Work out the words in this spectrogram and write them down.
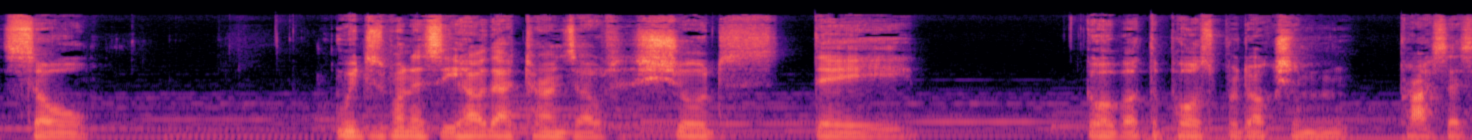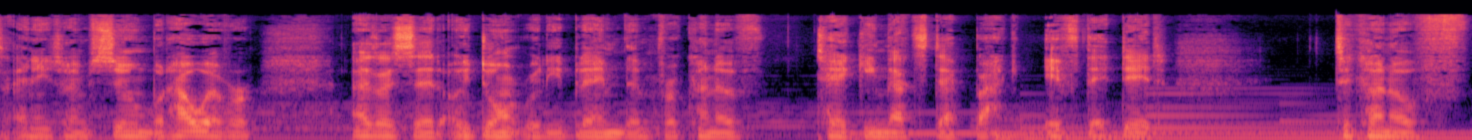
So we just want to see how that turns out. Should they go about the post production process anytime soon? But however, as I said, I don't really blame them for kind of taking that step back if they did to kind of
